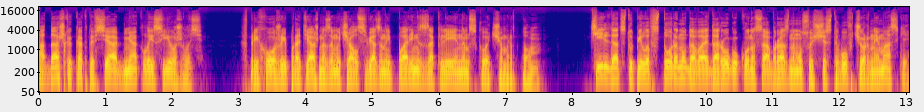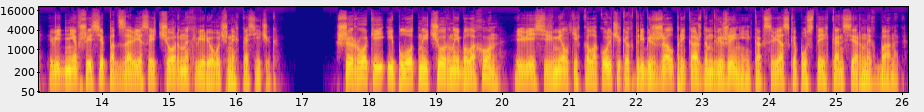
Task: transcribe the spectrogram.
а Дашка как-то вся обмякла и съежилась. В прихожей протяжно замычал связанный парень с заклеенным скотчем ртом. Тильда отступила в сторону, давая дорогу конусообразному существу в черной маске, видневшейся под завесой черных веревочных косичек. Широкий и плотный черный балахон, весь в мелких колокольчиках, дребезжал при каждом движении, как связка пустых консервных банок.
